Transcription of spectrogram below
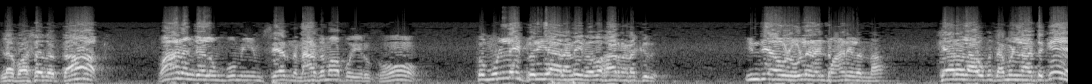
இல்ல வசதத்தா வானங்களும் பூமியும் சேர்ந்து நாசமா போயிருக்கும். இப்ப முல்லை பெரியார் அணை விவகாரம் நடக்குது. இந்தியாவில் உள்ள ரெண்டு மாநிலம் தான் கேரளாவுக்கும் தமிழ்நாட்டுக்கும்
